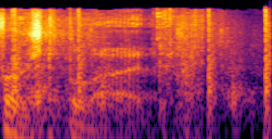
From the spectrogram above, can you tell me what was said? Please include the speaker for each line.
Speaker 1: First Blood.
